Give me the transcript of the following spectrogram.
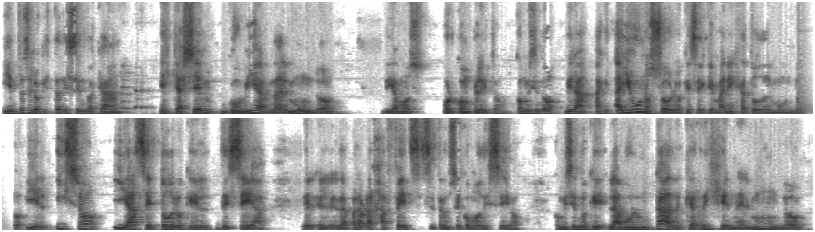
Y entonces lo que está diciendo acá es que Hashem gobierna el mundo, digamos, por completo. Como diciendo, mira, hay uno solo que es el que maneja todo el mundo. Y él hizo y hace todo lo que él desea. La palabra Jafetz se traduce como deseo como diciendo que la voluntad que rige en el mundo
